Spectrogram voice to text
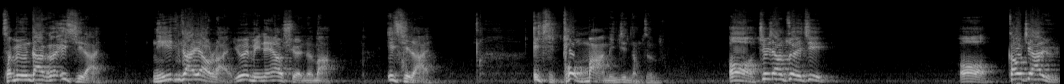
陈明文大哥一起来，你应该要来，因为明年要选了嘛，一起来。一起痛骂民进党政府，哦，就像最近，哦，高嘉瑜、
